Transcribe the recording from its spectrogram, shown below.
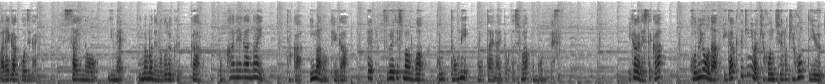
バレエ学校時代、才能、夢、今までの努力がお金がないとか今の怪我で潰れてしまうのは本当にもったいないと私は思うのです。いかがでしたか？このような医学的には基本中の基本っていう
